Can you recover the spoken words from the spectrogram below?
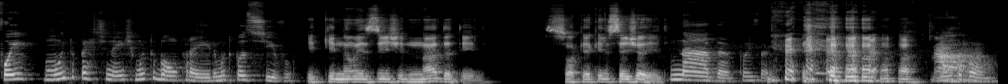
foi muito pertinente, muito bom para ele, muito positivo. E que não exige nada dele. Só quer que ele seja ele. Nada, pois é. Ah. muito bom.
